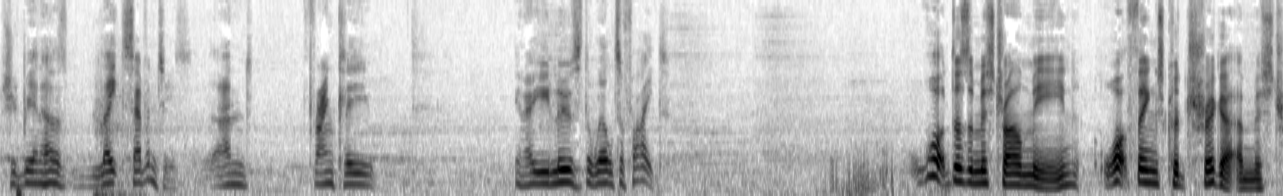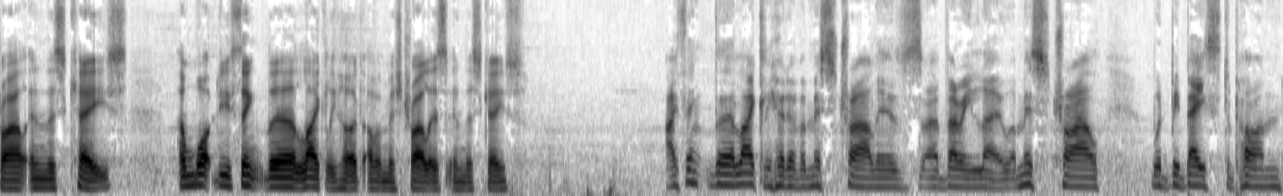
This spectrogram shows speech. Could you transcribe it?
she'd be in her late seventies, and frankly, you know, you lose the will to fight. What does a mistrial mean? What things could trigger a mistrial in this case? And what do you think the likelihood of a mistrial is in this case? I think the likelihood of a mistrial is uh, very low. A mistrial would be based upon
